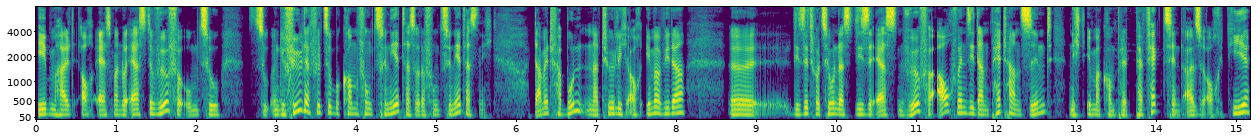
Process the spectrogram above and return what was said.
eben halt auch erstmal nur erste Würfe, um zu, zu ein Gefühl dafür zu bekommen, funktioniert das oder funktioniert das nicht. Damit verbunden natürlich auch immer wieder äh, die Situation, dass diese ersten Würfe, auch wenn sie dann Patterns sind, nicht immer komplett perfekt sind. Also auch hier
